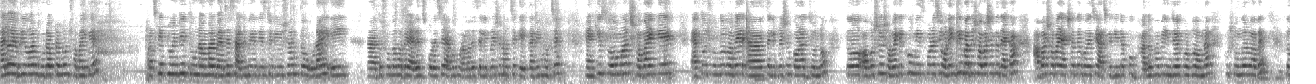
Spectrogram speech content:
হ্যালো এভরিওয়ান গুড আফটারনুন সবাইকে। আজকে টোয়েন্টি টু নাম্বার ব্যাচের সার্টিফিকেট ডিস্ট্রিবিউশন তো ওরাই এই এত সুন্দরভাবে অ্যারেঞ্জ করেছে। এখন আমাদের সেলিব্রেশন হচ্ছে কেক কাটিং হচ্ছে। থ্যাংক ইউ সো মাচ সবাইকে এত সুন্দরভাবে সেলিব্রেশন করার জন্য। তো অবশ্যই সবাইকে খুব মিস করেছি। অনেক দিন বাদে সবার সাথে দেখা। আবার সবাই একসাথে হয়েছে। আজকের দিনটা খুব ভালোভাবে এনজয় করব আমরা, খুব সুন্দরভাবে। তো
